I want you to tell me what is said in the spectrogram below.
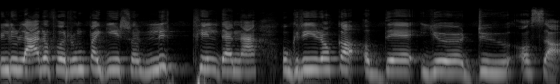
Vil du lære å få rumpa i gir, så lytt til denne. Og Gry rocker, og det gjør du også.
